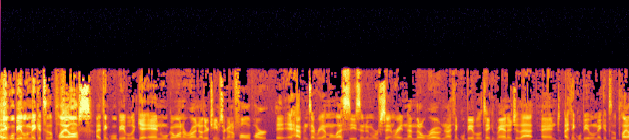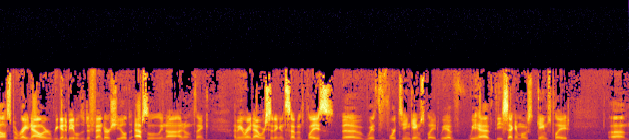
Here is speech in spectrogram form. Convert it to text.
I think we'll be able to make it to the playoffs. I think we'll be able to get in. We'll go on a run. Other teams are going to fall apart. It, it happens every MLS season, and we're sitting right in that middle road. And I think we'll be able to take advantage of that. And I think we'll be able to make it to the playoffs. But right now, are we going to be able to defend our shield? Absolutely not. I don't think. I mean, right now we're sitting in seventh place uh, with 14 games played. We have we have the second most games played. Um,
